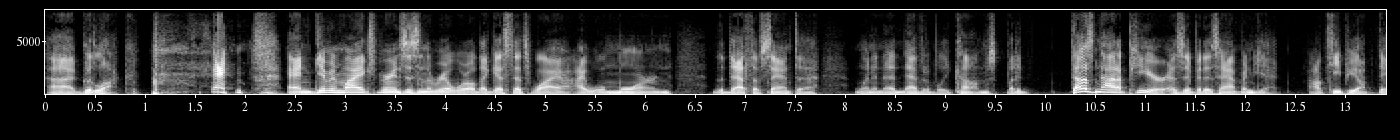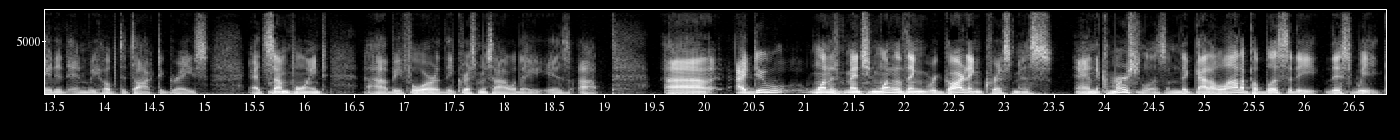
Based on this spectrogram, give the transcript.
Uh, good luck. and, and, given my experiences in the real world, I guess that's why I will mourn the death of Santa when it inevitably comes. But it does not appear as if it has happened yet. I'll keep you updated, and we hope to talk to Grace at some point uh, before the Christmas holiday is up. Uh, I do want to mention one other thing regarding Christmas and the commercialism that got a lot of publicity this week.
